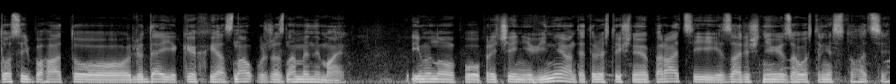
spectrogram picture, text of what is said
досить багато людей, яких я знав, уже з нами немає. Іменно по причині війни, антитерористичної операції, зарішньої загострення ситуації.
